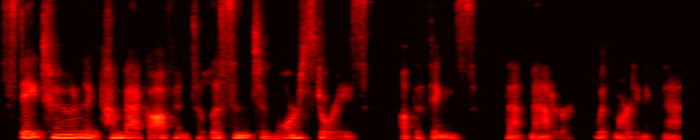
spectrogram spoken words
Stay tuned and come back often to listen to more stories of the things that matter with Marty McNabb.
